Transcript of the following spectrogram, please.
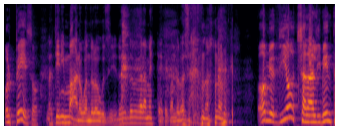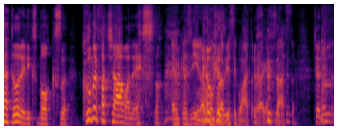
O il peso. La tieni in mano quando la usi. Dove, dove ve la mettete quando la usate? Non- non- Oh mio dio, c'ha l'alimentatore l'Xbox. Come facciamo adesso? È un casino. È un compro la casino. PS4, ragazzi. Basta. Cioè, non-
